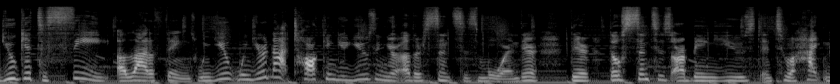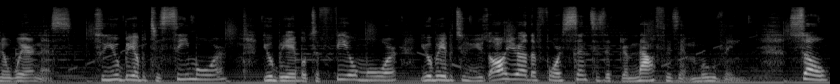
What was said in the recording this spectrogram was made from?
you get to see a lot of things when you when you're not talking you're using your other senses more and they're they're those senses are being used into a heightened awareness so you'll be able to see more, you'll be able to feel more, you'll be able to use all your other four senses if your mouth isn't moving. So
